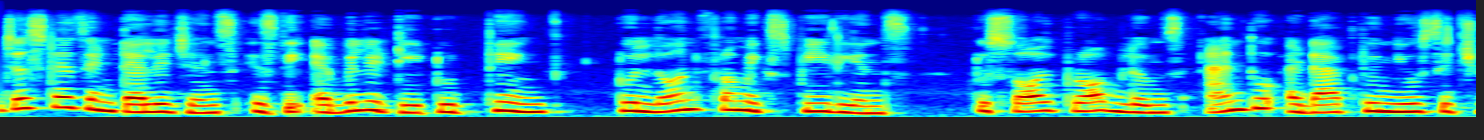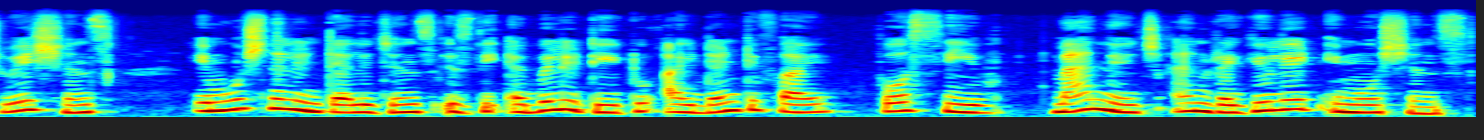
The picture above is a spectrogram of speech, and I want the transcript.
Just as intelligence is the ability to think, to learn from experience, to solve problems, and to adapt to new situations, emotional intelligence is the ability to identify, perceive, manage, and regulate emotions.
